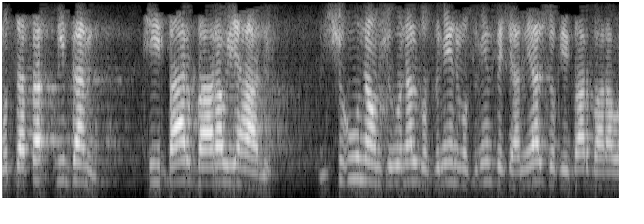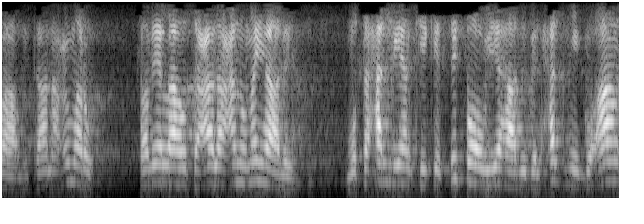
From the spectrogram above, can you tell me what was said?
mutafaqidan ki baarbaaraw i ahaadi shu'unahum shu'un almuslimiin muslimiinta shaniyaalsho ki baarbaaraw ahaadi kana cumar radia allahu tacaala canhu may haadi mutaxaliyan ki kasifoow i ahaadi bilxasmi go'aan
